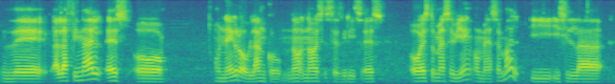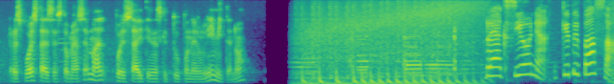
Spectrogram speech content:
De, a la final es o, o negro o blanco, no, no es ese es gris, es o esto me hace bien o me hace mal. Y, y si la respuesta es esto me hace mal, pues ahí tienes que tú poner un límite, ¿no? Reacciona, ¿qué te pasa?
